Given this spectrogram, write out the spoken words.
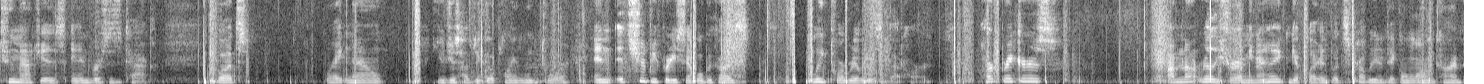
two matches in versus attack. But right now, you just have to go play in League Tour. And it should be pretty simple because League Tour really isn't that hard. Heartbreakers, I'm not really sure. I mean, I know you can get players, but it's probably going to take a long time.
